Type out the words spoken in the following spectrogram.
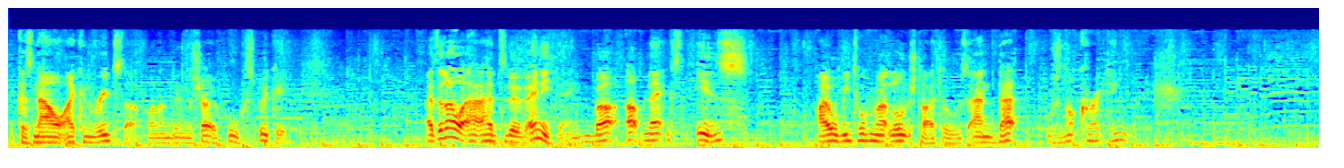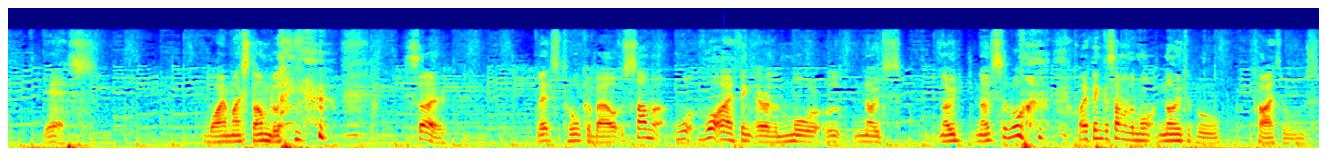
because now I can read stuff while I'm doing the show. Ooh, spooky. I don't know what that had to do with anything, but up next is I will be talking about launch titles, and that was not correct English. Yes. Why am I stumbling? so, let's talk about some what, what I think are the more l- notice, no, noticeable. what I think are some of the more notable titles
